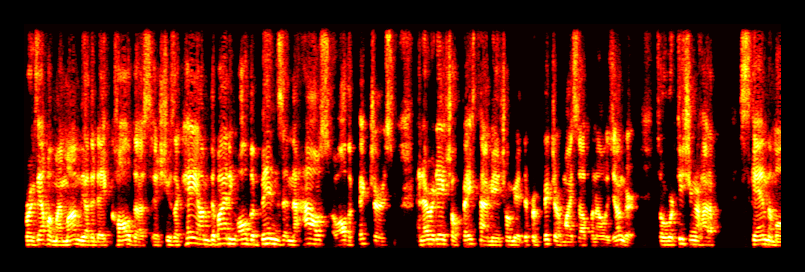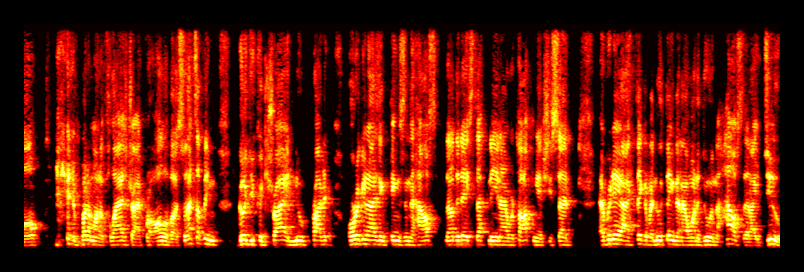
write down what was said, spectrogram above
For example, my mom the other day called us and she's like, Hey, I'm dividing all the bins in the house, of all the pictures. And every day she'll FaceTime me and show me a different picture of myself when I was younger. So we're teaching her how to scan them all and put them on a flash drive for all of us. So that's something good you can try a new project, organizing things in the house. The other day, Stephanie and I were talking, and she said, Every day I think of a new thing that I want to do in the house that I do.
